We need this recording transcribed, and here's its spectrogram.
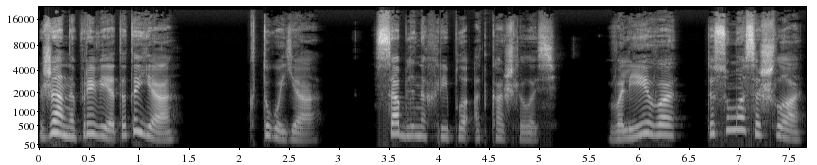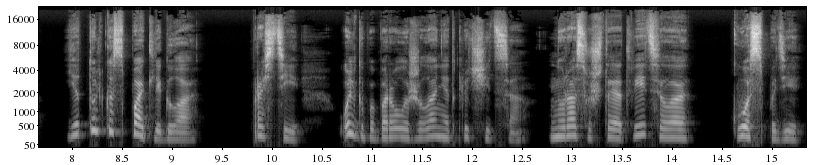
«Жанна, привет, это я!» «Кто я?» Саблина хрипло откашлялась. «Валеева, ты с ума сошла? Я только спать легла!» «Прости», Ольга поборола желание отключиться. «Но раз уж ты ответила...» «Господи!»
